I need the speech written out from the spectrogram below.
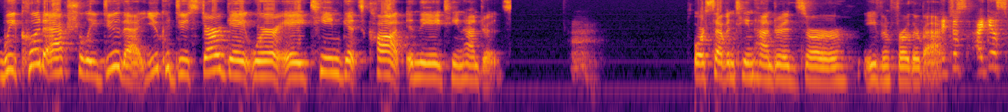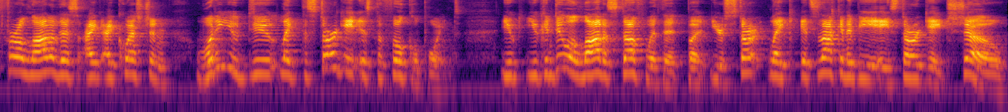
we could actually do that. You could do Stargate where a team gets caught in the 1800s Hmm. Or 1700s or even further back. I just, I guess, for a lot of this, I, I question what do you do? Like the Stargate is the focal point. You you can do a lot of stuff with it, but your start like it's not going to be a Stargate show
